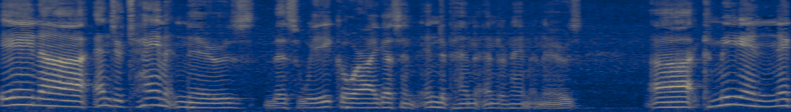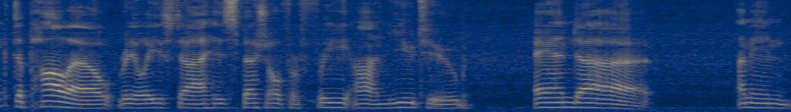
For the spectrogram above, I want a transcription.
in uh, entertainment news this week, or I guess in independent entertainment news, uh, comedian Nick DiPaolo released uh, his special for free on YouTube. And, uh, I mean,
